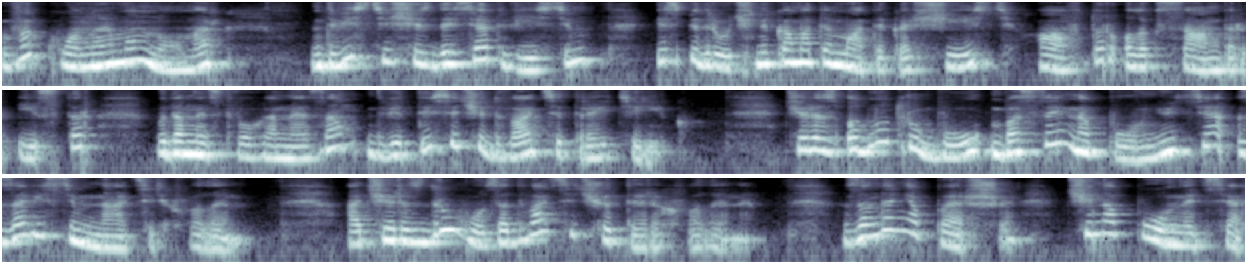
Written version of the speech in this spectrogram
Виконуємо номер 268 із підручника Математика 6, автор Олександр Істер, видавництво Генеза 2023 рік. Через одну трубу басейн наповнюється за 18 хвилин, а через другу за 24 хвилини. Завдання перше. Чи наповниться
